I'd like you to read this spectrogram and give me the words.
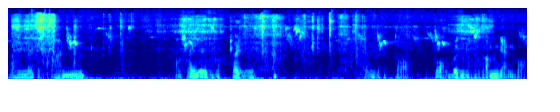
หันเลยครับหันเอาใส่เลยนะครับใส่เลยใส่แล้วก็ตอกตอกเบิ้งครับว่ามันแหนนบอก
